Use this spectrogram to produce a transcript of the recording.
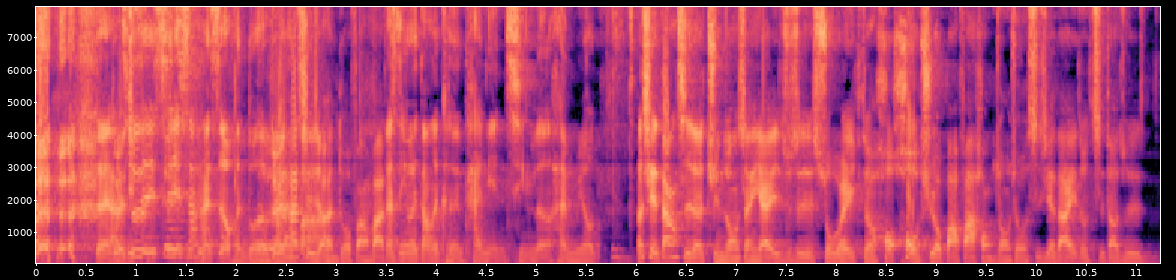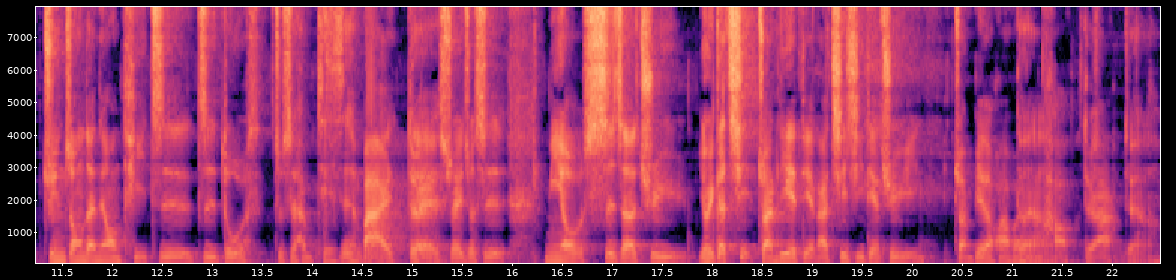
对啊，其对就是实世界上还是有很多的方法。对他其实有很多方法，但是因为当时可能太年轻了，还没有而且当时的军中生涯，也就是所谓就后后续有爆发红中秋事件，大家也都知道，就是军中的那种体制制度就是很其实很对所以就是你有试着去有一个契转捩点啊，契机点去转变的话会很好，对啊，对啊，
